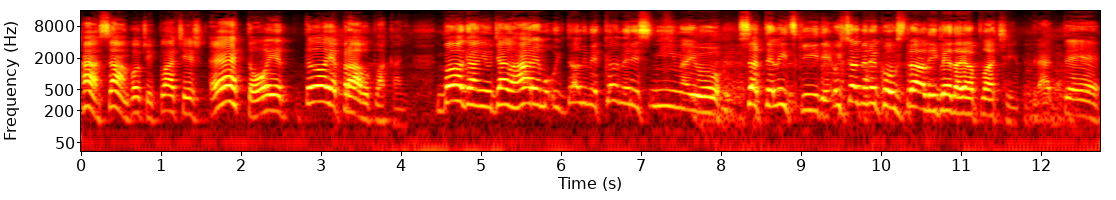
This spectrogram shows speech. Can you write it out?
Ha, sam, kod čovjek plaćeš, e, to je, to je pravo plakanje. Boga mi u džaju haremu, uj, da li me kamere snimaju, satelitski ide, uj, sad me neko u Australiji gleda, ja plaćim. Brate,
